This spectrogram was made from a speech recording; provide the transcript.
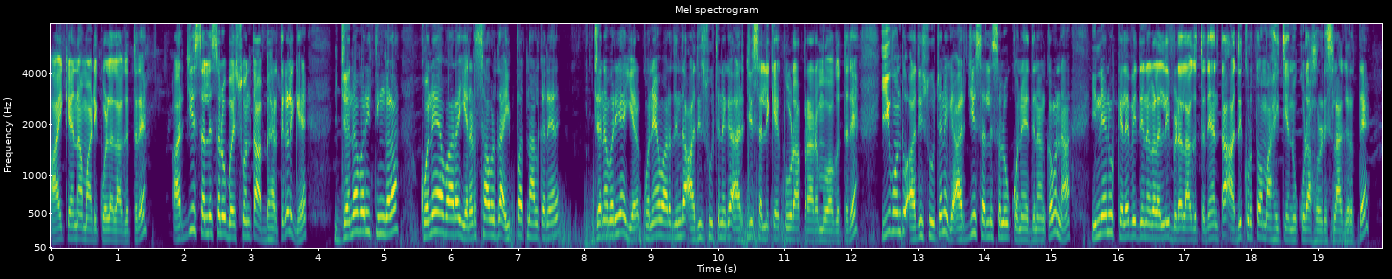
ಆಯ್ಕೆಯನ್ನು ಮಾಡಿಕೊಳ್ಳಲಾಗುತ್ತದೆ. ಅರ್ಜಿ ಸಲ್ಲಿಸಲು ಬಯಸುವಂಥ ಅಭ್ಯರ್ಥಿಗಳಿಗೆ ಜನವರಿ ತಿಂಗಳ ಕೊನೆಯ ವಾರ ಎರಡು ಸಾವಿರದ ಇಪ್ಪತ್ನಾಲ್ಕನೇ ಜನವರಿಯ ಎರ ಕೊನೆಯ ವಾರದಿಂದ ಅಧಿಸೂಚನೆಗೆ ಅರ್ಜಿ ಸಲ್ಲಿಕೆ ಕೂಡ ಪ್ರಾರಂಭವಾಗುತ್ತದೆ. ಈ ಒಂದು ಅಧಿಸೂಚನೆಗೆ ಅರ್ಜಿ ಸಲ್ಲಿಸಲು ಕೊನೆಯ ದಿನಾಂಕವನ್ನು ಇನ್ನೇನು ಕೆಲವೇ ದಿನಗಳಲ್ಲಿ ಬಿಡಲಾಗುತ್ತದೆ ಅಂತ ಅಧಿಕೃತ ಮಾಹಿತಿಯನ್ನು ಕೂಡ ಹೊರಡಿಸಲಾಗಿರುತ್ತೆ.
